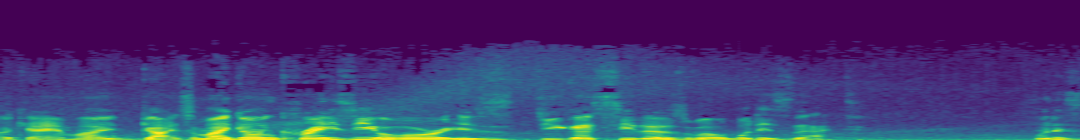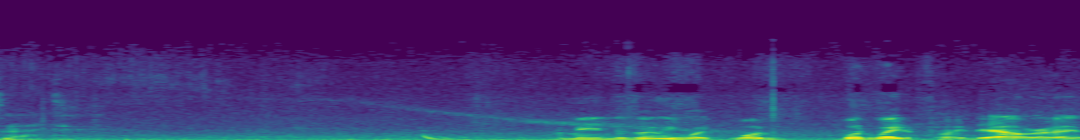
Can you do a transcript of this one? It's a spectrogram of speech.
Okay, am I guys? Am I going crazy or is? Do you guys see that as well? What is that? What is that? I mean, there's only like one one way to find out, right?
